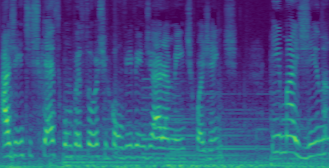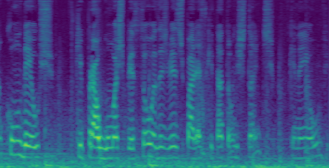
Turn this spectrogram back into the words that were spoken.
A gente esquece com pessoas que convivem diariamente com a gente. Imagina com Deus, que para algumas pessoas às vezes parece que está tão distante que nem ouve,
